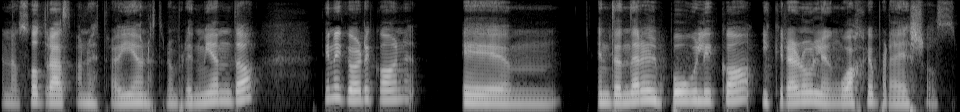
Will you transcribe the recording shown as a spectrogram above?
a nosotras, a nuestra vida, a nuestro emprendimiento, tiene que ver con em, entender el público y crear un lenguaje para ellos.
